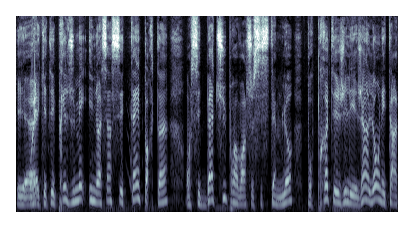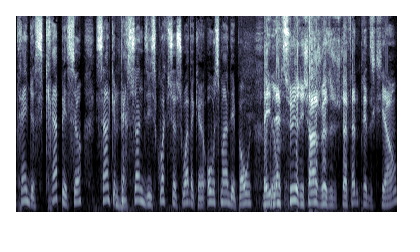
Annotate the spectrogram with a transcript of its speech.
et euh, Ouais. que tu es présumé innocent. C'est important. On s'est battu pour avoir ce système-là, pour protéger les gens. Là, on est en train de scraper ça sans que personne dise quoi que ce soit avec un haussement d'épaule. Ben, Donc, là-dessus, Richard, je, veux- je te fais une prédiction.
